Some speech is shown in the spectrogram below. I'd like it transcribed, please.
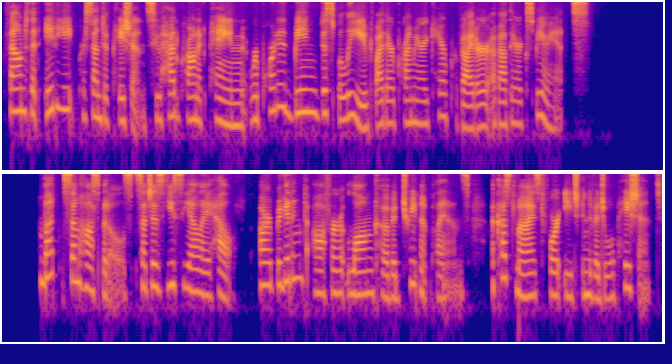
found that 88% of patients who had chronic pain reported being disbelieved by their primary care provider about their experience. But some hospitals, such as UCLA Health, are beginning to offer long COVID treatment plans, customized for each individual patient.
